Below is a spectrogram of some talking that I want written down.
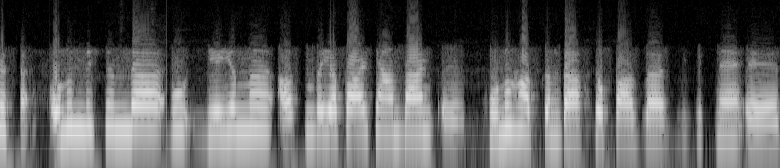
Onun dışında bu yayını aslında yaparken ben e, konu hakkında çok fazla bilgisine e,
